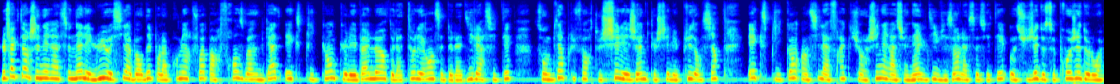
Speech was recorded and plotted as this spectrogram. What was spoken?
Le facteur générationnel est lui aussi abordé pour la première fois par France 24, expliquant que les valeurs de la tolérance et de la diversité sont bien plus fortes chez les jeunes que chez les plus anciens, expliquant ainsi la fracture générationnelle divisant la société au sujet de ce projet de loi.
